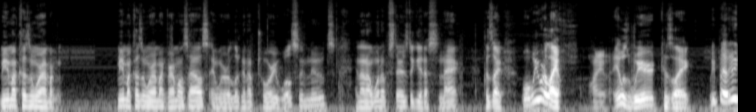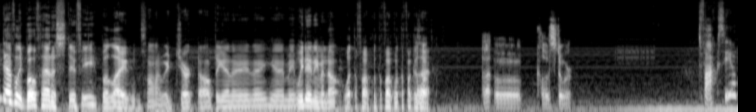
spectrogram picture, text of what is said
me and my cousin were at my me and my cousin were at my grandma's house, and we were looking up Torrie Wilson nudes. And then I went upstairs to get a snack, cause like, well, we were like, like it was weird, cause like we we definitely both had a stiffy, but like it's not like we jerked off together or anything. You know what I mean? We didn't even know what the fuck, what the fuck, what the fuck is Oh. that? Uh oh, closed door. It's Foxio.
